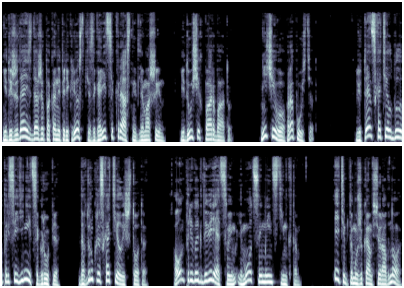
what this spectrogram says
не дожидаясь даже, пока на перекрестке загорится красный для машин, идущих по Арбату. Ничего, пропустят. Лютенс хотел было присоединиться к группе, Да вдруг расхотелось что-то, а он привык доверять своим эмоциям и инстинктам. Этим-то мужикам все равно,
